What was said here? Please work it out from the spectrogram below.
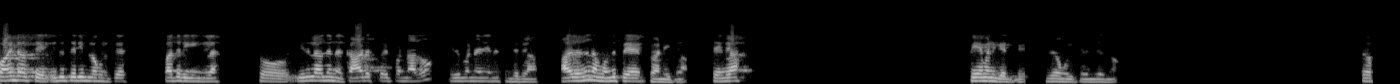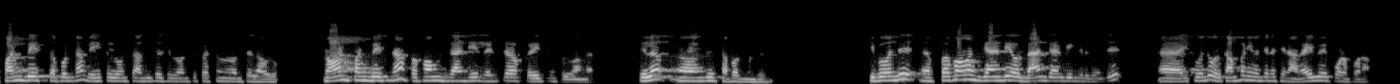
பாயிண்ட் ஆஃப் சேல் இது தெரியும்ல உங்களுக்கு? பார்த்துருக்கீங்களா? ஸோ இதுல வந்து இந்த கார்டு ஸ்வைப் பண்ணாலும் இது பண்ண என்ன செஞ்சுக்கலாம்? அதுல வந்து நம்ம வந்து பே பண்ணிக்கலாம். சரிங்களா? பேமெண்ட் கேட்வே இது உங்களுக்கு தெரிஞ்சிருந்தோம் ஸோ ஃபண்ட் பேஸ் சப்போர்ட்னா vehicle loans agriculture loans personal loans எல்லாம் வரும். நான் ஃபண்ட் பேஸ்னா பெர்ஃபார்மன்ஸ் கேரண்டி லெட்டர் ஆஃப் கிரெடிட்னு சொல்லுவாங்க. இதில் வந்து சப்போர்ட் பண்ணுறது இப்போ வந்து பெர்ஃபார்மன்ஸ் கேரண்டி ஒரு பேங்க் கேரண்டிங்கிறது வந்து இப்போ வந்து ஒரு கம்பெனி வந்து என்ன செய்யலாம் ரயில்வே போட போகிறான்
